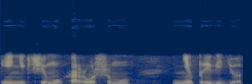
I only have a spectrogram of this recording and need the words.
и ни к чему хорошему не приведет.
